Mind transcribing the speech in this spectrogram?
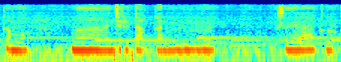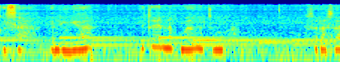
kamu menceritakan segala keluh kesah ke dia itu enak banget sumpah. Serasa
